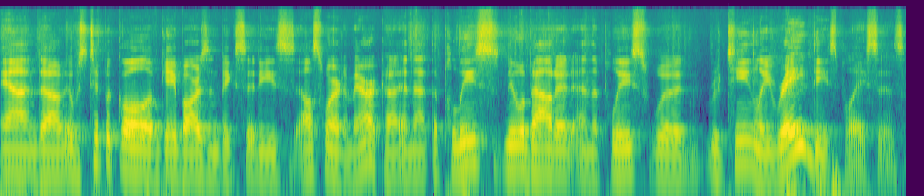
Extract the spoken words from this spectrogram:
And uh, it was typical of gay bars in big cities elsewhere in America, in that the police knew about it and the police would routinely raid these places,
